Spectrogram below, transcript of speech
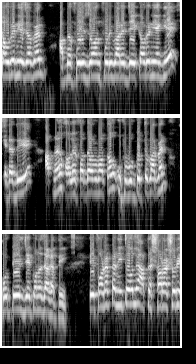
কাউরে নিয়ে যাবেন, আপনার পরিজন, পরিবারের যে কাউরে নিয়ে গিয়ে এটা দিয়ে আপনার হলের পর্দার মতো উপভোগ করতে পারবেন, হোটেল যে কোনো জায়গাতেই। এই প্রোডাক্টটা নিতে হলে আপনি সরাসরি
